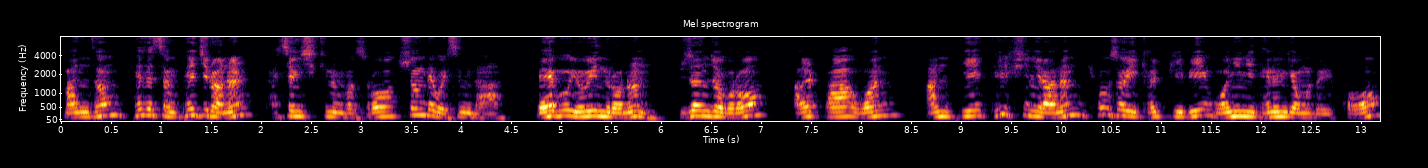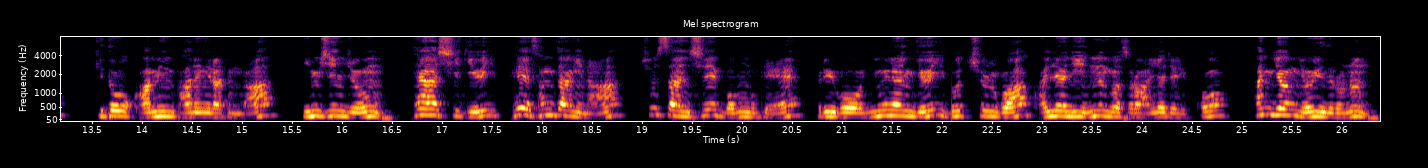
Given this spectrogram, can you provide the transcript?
만성 폐쇄성 폐질환을 발생시키는 것으로 추정되고 있습니다. 내부 요인으로는 유전적으로 알파-1 안티 트립신이라는 효소의 결핍이 원인이 되는 경우도 있고 기도 과민 반응이라든가 임신 중 태아 시기의 폐 성장이나 출산 시 몸무게 그리고 유년기의 노출과 관련이 있는 것으로 알려져 있고 환경 요인으로는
